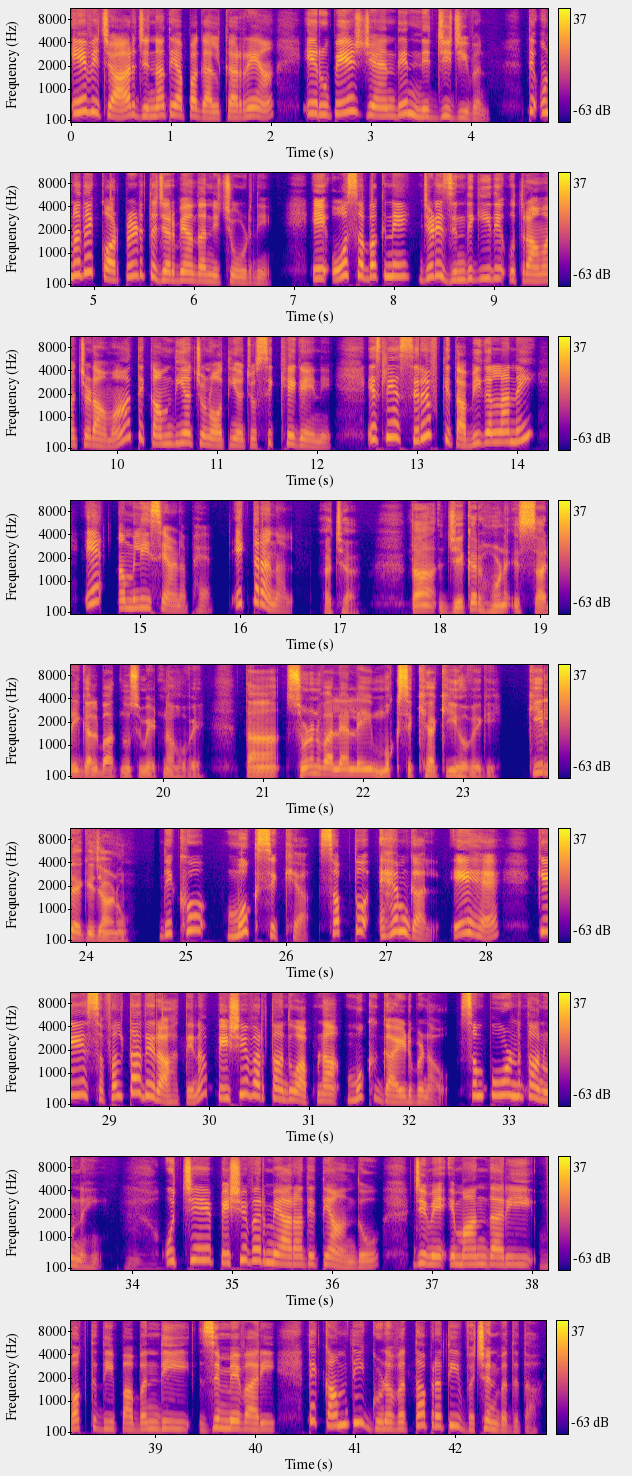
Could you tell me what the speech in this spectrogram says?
ਇਹ ਵਿਚਾਰ ਜਿਨ੍ਹਾਂ ਤੇ ਆਪਾਂ ਗੱਲ ਕਰ ਰਹੇ ਹਾਂ ਇਹ ਰੁਪੇਸ਼ ਜੈਨ ਦੇ ਨਿੱਜੀ ਜੀਵਨ ਤੇ ਉਹਨਾਂ ਦੇ ਕਾਰਪੋਰੇਟ ਤਜਰਬਿਆਂ ਦਾ ਨਿਚੋੜ ਨੇ। ਇਹ ਉਹ ਸਬਕ ਨੇ ਜਿਹੜੇ ਜ਼ਿੰਦਗੀ ਦੇ ਉਤਰਾਵਾਂ ਚੜਾਵਾਂ ਤੇ ਕੰਮ ਦੀਆਂ ਚੁਣੌਤੀਆਂ ਚੋਂ ਸਿੱਖੇ ਗਏ ਨੇ। ਇਸ ਲਈ ਸਿਰਫ ਕਿਤਾਬੀ ਗੱਲਾਂ ਨਹੀਂ ਇਹ ਅਮਲੀ ਸਿਆਣਪ ਹੈ। ਇੱਕ ਤਰ੍ਹਾਂ ਨਾਲ। ਅੱਛਾ। ਤਾਂ ਜੇਕਰ ਹੁਣ ਇਸ ਸਾਰੀ ਗੱਲਬਾਤ ਨੂੰ ਸਮੇਟਣਾ ਹੋਵੇ ਤਾਂ ਸੁਣਨ ਵਾਲਿਆਂ ਲਈ ਮੁੱਖ ਸਿੱਖਿਆ ਕੀ ਹੋਵੇਗੀ? ਕੀ ਲੈ ਕੇ ਜਾਣੋ ਦੇਖੋ ਮੁੱਖ ਸਿੱਖਿਆ ਸਭ ਤੋਂ ਅਹਿਮ ਗੱਲ ਇਹ ਹੈ ਕਿ ਸਫਲਤਾ ਦੇ ਰਾਹ ਤੇ ਨਾ ਪੇਸ਼ੇਵਰਤਾ ਨੂੰ ਆਪਣਾ ਮੁੱਖ ਗਾਈਡ ਬਣਾਓ ਸੰਪੂਰਨਤਾ ਨੂੰ ਨਹੀਂ। ਉੱਚੇ ਪੇਸ਼ੇਵਰ ਮਿਆਰਾਂ ਤੇ ਧਿਆਨ ਦਿਓ ਜਿਵੇਂ ਇਮਾਨਦਾਰੀ ਵਕਤ ਦੀ ਪਾਬੰਦੀ ਜ਼ਿੰਮੇਵਾਰੀ ਤੇ ਕੰਮ ਦੀ ਗੁਣਵੱਤਾ ਪ੍ਰਤੀ ਵਚਨਬੱਧਤਾ।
